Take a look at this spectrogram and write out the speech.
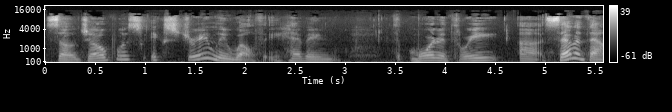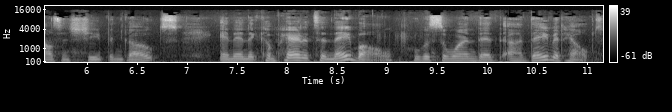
So Job was extremely wealthy, having more than three, uh, seven thousand sheep and goats, and then it compared it to Nabal, who was the one that uh, David helped.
